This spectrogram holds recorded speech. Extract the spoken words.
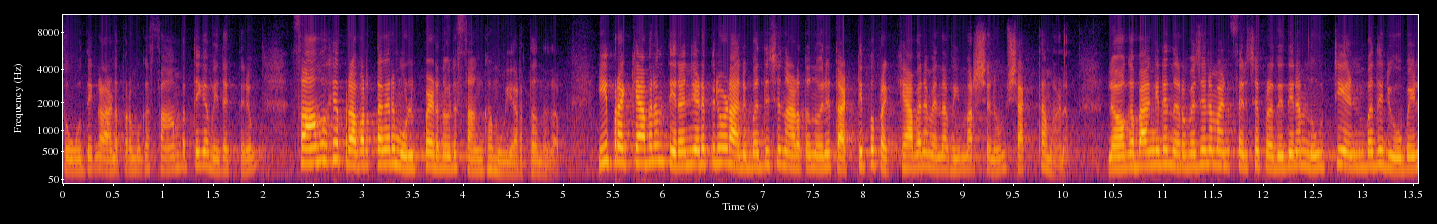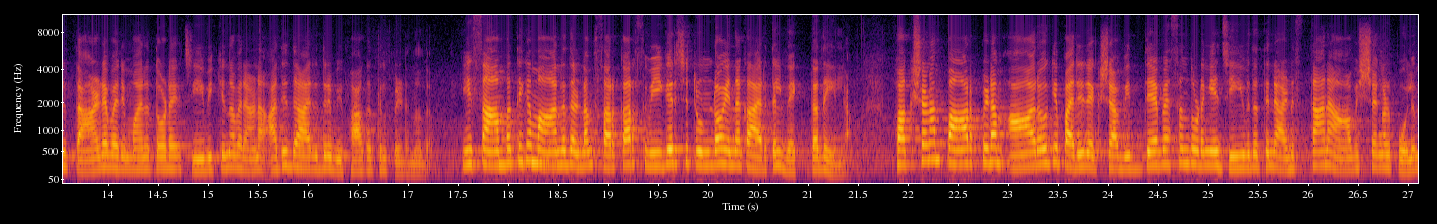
ചോദ്യങ്ങളാണ് പ്രമുഖ സാമ്പത്തിക വിദഗ്ധരും സാമൂഹ്യ പ്രവർത്തകരും ഉൾപ്പെടുന്ന ഒരു സംഘം ഉയർത്തുന്നത്. ഈ പ്രഖ്യാപനം തിരഞ്ഞെടുപ്പിനോടനുബന്ധിച്ച് നടത്തുന്ന ഒരു തട്ടിപ്പ് പ്രഖ്യാപനം എന്ന വിമർശനവും ശക്തമാണ്. ലോകബാങ്കിന്റെ നിർവചനം അനുസരിച്ച് പ്രതിദിനം നൂറ്റി രൂപയിൽ താഴെ വരുമാനത്തോടെ ജീവിക്കുന്നവരാണ് അതിദാരിദ്ര്യ വിഭാഗത്തിൽപ്പെടുന്നത് ഈ സാമ്പത്തിക മാനദണ്ഡം സർക്കാർ സ്വീകരിച്ചിട്ടുണ്ടോ എന്ന കാര്യത്തിൽ വ്യക്തതയില്ല. ഭക്ഷണം പാർപ്പിടം ആരോഗ്യ പരിരക്ഷ വിദ്യാഭ്യാസം തുടങ്ങിയ ജീവിതത്തിന്റെ അടിസ്ഥാന ആവശ്യങ്ങൾ പോലും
